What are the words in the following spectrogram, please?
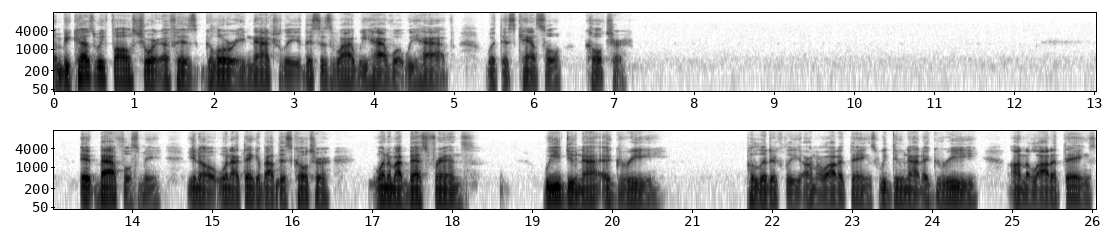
And because we fall short of his glory naturally, this is why we have what we have with this cancel culture. It baffles me. You know, when I think about this culture, one of my best friends, we do not agree politically on a lot of things. We do not agree on a lot of things,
